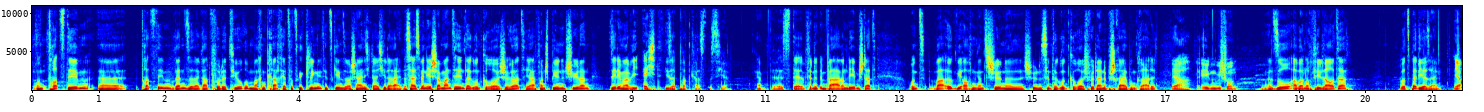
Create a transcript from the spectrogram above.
Und trotzdem, äh, trotzdem rennen sie da gerade vor der Tür rum, machen Krach, jetzt hat's geklingelt, jetzt gehen sie wahrscheinlich gleich wieder rein. Das heißt, wenn ihr charmante Hintergrundgeräusche hört, ja, von spielenden Schülern, seht ihr mal, wie echt dieser Podcast ist hier. Ja, der, ist, der findet im wahren Leben statt und war irgendwie auch ein ganz schöne, schönes Hintergrundgeräusch für deine Beschreibung gerade. ja, irgendwie schon. So, aber noch viel lauter wird's bei dir sein. Ja.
